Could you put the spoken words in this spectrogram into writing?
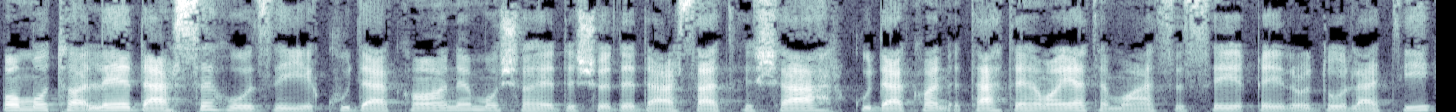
با مطالعه در سه حوزه کودکان مشاهده شده در سطح شهر، کودکان تحت حمایت مؤسسه غیر دولتی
